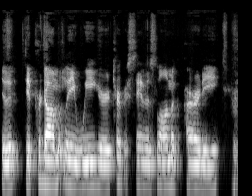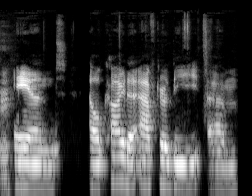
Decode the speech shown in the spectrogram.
the, the predominantly Uyghur Turkestan Islamic Party mm-hmm. and Al Qaeda after the um,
